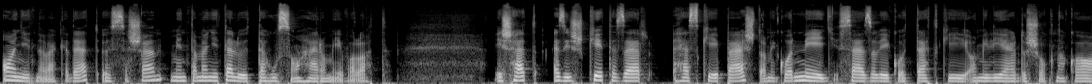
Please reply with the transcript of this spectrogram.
annyit növekedett összesen, mint amennyit előtte 23 év alatt. És hát ez is 2000-hez képest, amikor 4 ot tett ki a milliárdosoknak a,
